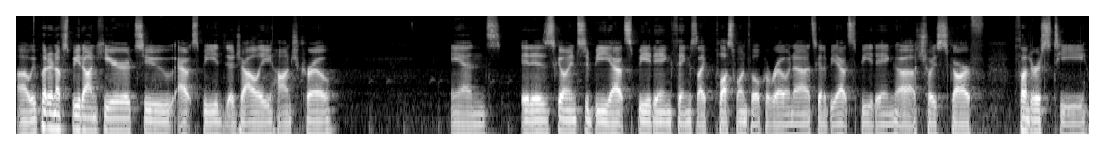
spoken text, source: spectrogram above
Uh, we put enough speed on here to outspeed the Jolly Honchkrow. And it is going to be outspeeding things like plus one Volcarona. It's going to be outspeeding uh, Choice Scarf, Thundurus T.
